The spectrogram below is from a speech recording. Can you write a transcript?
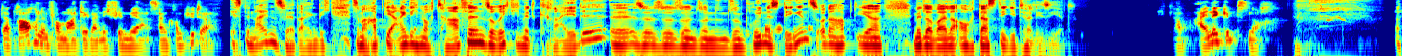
Da brauchen Informatiker nicht viel mehr als ein Computer. Ist beneidenswert eigentlich. Sag mal, habt ihr eigentlich noch Tafeln so richtig mit Kreide, äh, so, so, so, so, ein, so ein grünes Dingens, oder habt ihr mittlerweile auch das digitalisiert? Ich glaube, eine gibt's noch.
